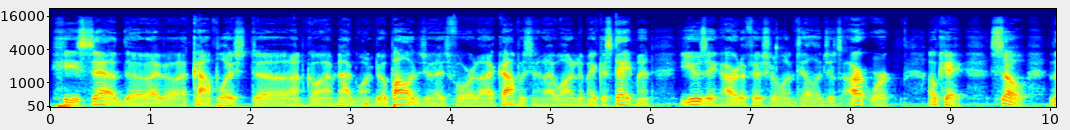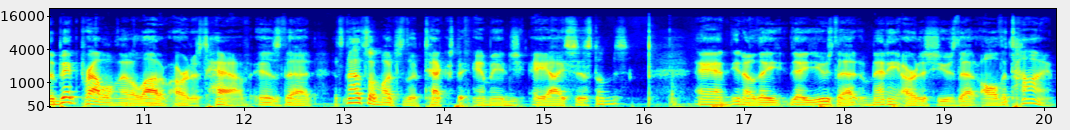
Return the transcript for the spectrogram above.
He said that I've accomplished. Uh, I'm going. I'm not going to apologize for it. I accomplished it. I wanted to make a statement using artificial intelligence artwork. Okay, so the big problem that a lot of artists have is that it's not so much the text to image AI systems, and you know they they use that. Many artists use that all the time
